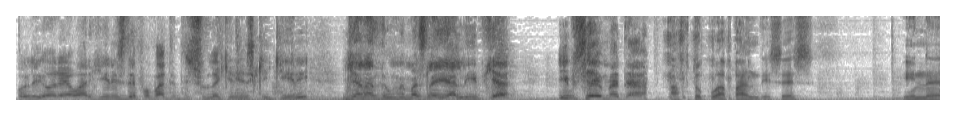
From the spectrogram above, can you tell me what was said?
Πολύ ωραία. Ο Αργύρης δεν φοβάται τη σούλα κυρίες και κύριοι. Για να δούμε, μας λέει αλήθεια ή ψέματα. Αυτό που απάντησες είναι...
